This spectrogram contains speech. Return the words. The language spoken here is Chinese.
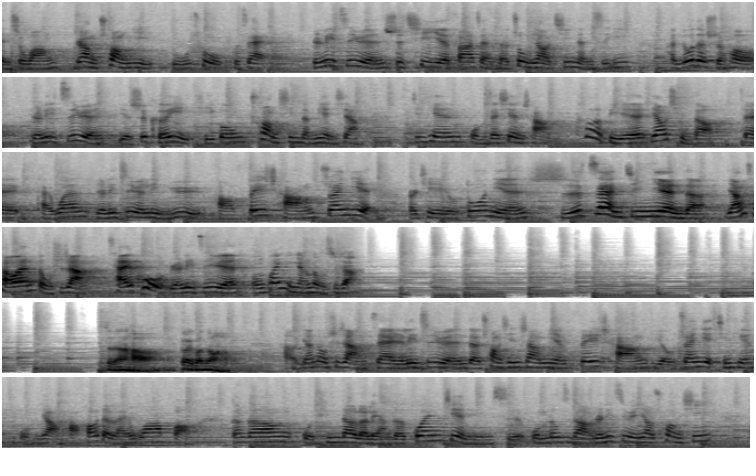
点子王，让创意无处不在。人力资源是企业发展的重要机能之一，很多的时候，人力资源也是可以提供创新的面向。今天我们在现场特别邀请到在台湾人力资源领域好非常专业，而且有多年实战经验的杨朝安董事长，财库人力资源，我们欢迎杨董事长。主持人好，各位观众好。好，杨董事长在人力资源的创新上面非常有专业，今天我们要好好的来挖宝。刚刚我听到了两个关键名词，我们都知道人力资源要创新，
